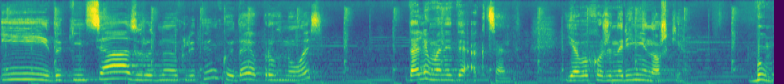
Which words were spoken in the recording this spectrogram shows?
І до кінця з грудною клітинкою, де я прогнулась. Далі в мене йде акцент. Я виходжу на рівні ножки. Бум!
